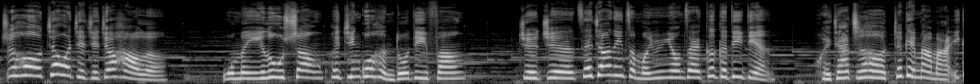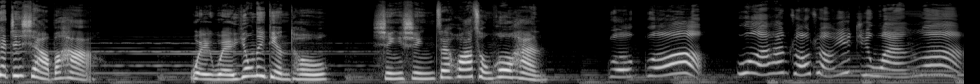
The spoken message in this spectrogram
之后叫我姐姐就好了。我们一路上会经过很多地方，姐姐再教你怎么运用在各个地点。回家之后就给妈妈一个惊喜，好不好？伟伟用力点头。星星在花丛后喊：“果果，过来和草草一起玩了。”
